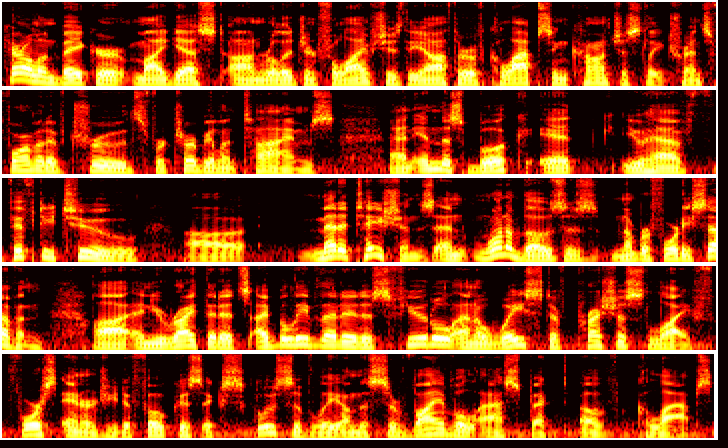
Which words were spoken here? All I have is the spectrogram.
Carolyn Baker, my guest on Religion for Life. She's the author of Collapsing Consciously Transformative Truths for Turbulent Times. And in this book, it you have 52 uh, meditations, and one of those is number 47. Uh, and you write that it's, I believe that it is futile and a waste of precious life, force energy to focus exclusively on the survival aspect of collapse.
